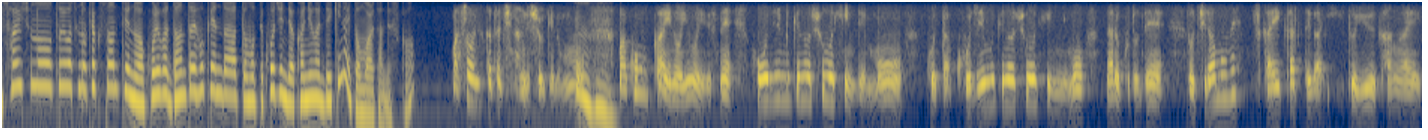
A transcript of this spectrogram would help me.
最初の問い合わせのお客さんっていうのはこれは団体保険だと思って個人では加入ができないと思われたんですか？まあそういう形なんでしょうけども、うんうん、まあ今回のようにですね、法人向けの商品でもこういった個人向けの商品にもなることで、どちらもね使い勝手がいいという考え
